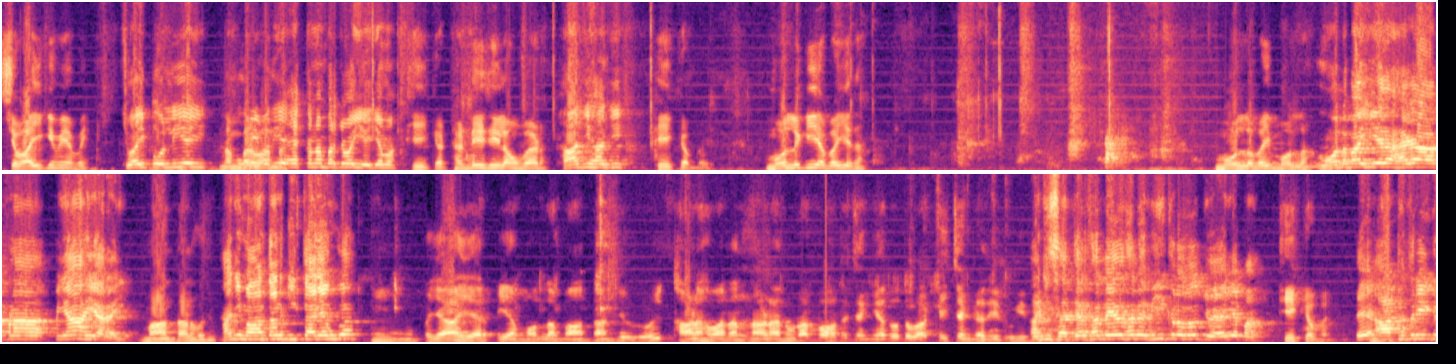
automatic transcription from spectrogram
ਚਵਾਈ ਕਿਵੇਂ ਆ ਬਈ? ਚਵਾਈ ਪੋਲੀ ਹੈ ਜੀ। ਨੰਬਰ ਪੂਰੀ one। ਵਧੀਆ, ਇੱਕ ਨੰਬਰ ਚਵਾਈ ਹੈ ਜਮਾ। ਠੀਕ ਆ ਠੰਡੀ ਸੀ ਲਾਉਂ ਬੜ ਹਾਂਜੀ ਹਾਂਜੀ। ਠੀਕ ਆ ਬਾਈ। ਮੁੱਲ ਕੀ ਆ ਬਾਈ ਇਹਦਾ? ਮੁੱਲ ਬਾਈ ਮੁੱਲ। ਮੁੱਲ ਬਾਈ ਇਹਦਾ ਹੈਗਾ ਆਪਣਾ 50000 ਹੈ ਜੀ। ਮਾਨਤਾਨ ਹੋ ਜੂ? ਹਾਂਜੀ ਮਾਨਤਾਨ ਕੀਤਾ ਜਾਊਗਾ। ਹੂੰ 50000 ਰੁਪਿਆ ਮੁੱਲ ਆ ਮਾਨਤਾਨ ਜ਼ਰੂਰ। ਹੋ ਜੂ ਥਣ ਹਵਾ ਨਾ ਨਾੜਾ ਨੂੜਾ ਬਹੁਤ ਚੰਗੀਆਂ ਦੁੱਧ ਵਾਕਈ ਚੰਗਾ ਦੇ ਦੂਗੀ ਹਾਂਜੀ ਸੱਜਰ ਥੱਲੇ ਇਹਦੇ ਥੱਲੇ 20 ਕਿਲੋ ਦੁੱਧ ਚੋਇਆ ਜੀ ਆਪਾਂ। ਠੀਕ ਆ ਬਾਈ। ਤੇ 8 ਤਰੀਕ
